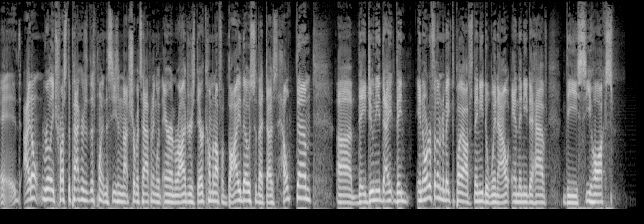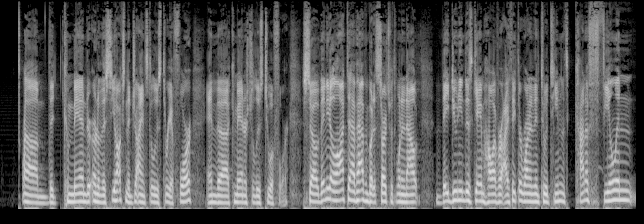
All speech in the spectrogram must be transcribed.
I don't really trust the Packers at this point in the season. Not sure what's happening with Aaron Rodgers. They're coming off a bye though, so that does help them. Uh, they do need that. They in order for them to make the playoffs, they need to win out, and they need to have the Seahawks um, the commander or no, the Seahawks and the Giants to lose three of four, and the Commanders to lose two of four. So they need a lot to have happen, but it starts with winning out. They do need this game. However, I think they're running into a team that's kind of feeling,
